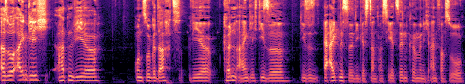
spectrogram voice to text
also eigentlich hatten wir uns so gedacht, wir können eigentlich diese, diese Ereignisse, die gestern passiert sind, können wir nicht einfach so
